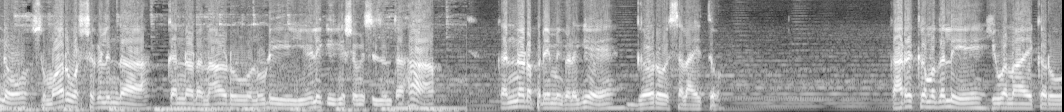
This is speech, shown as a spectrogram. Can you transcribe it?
ಇನ್ನು ಸುಮಾರು ವರ್ಷಗಳಿಂದ ಕನ್ನಡ ನಾಡು ನುಡಿ ಏಳಿಗೆಗೆ ಶ್ರಮಿಸಿದಂತಹ ಕನ್ನಡ ಪ್ರೇಮಿಗಳಿಗೆ ಗೌರವಿಸಲಾಯಿತು. ಕಾರ್ಯಕ್ರಮದಲ್ಲಿ ಯುವ ನಾಯಕರು,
